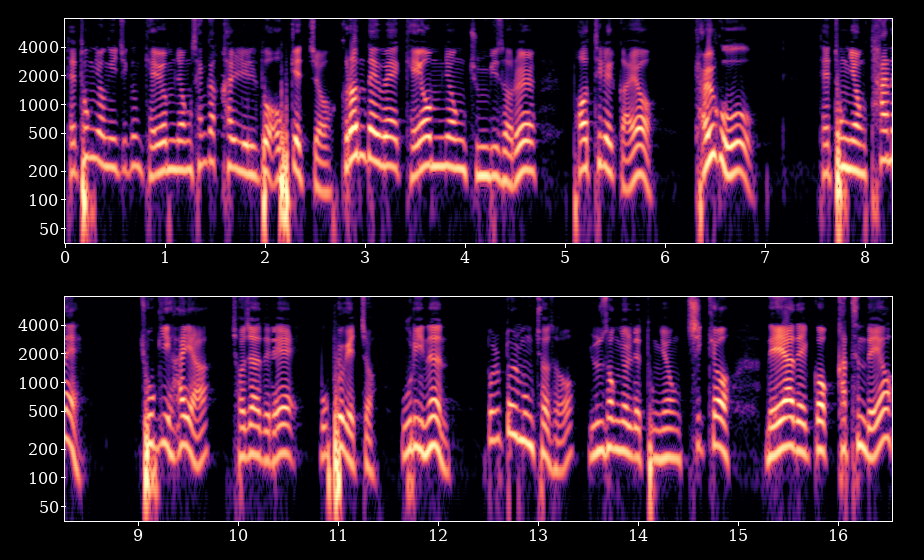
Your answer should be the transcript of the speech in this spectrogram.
대통령이 지금 계엄령 생각할 일도 없겠죠. 그런데 왜 계엄령 준비서를 버티릴까요? 결국 대통령 탄핵 조기 하야 저자들의 목표겠죠. 우리는 똘똘 뭉쳐서 윤석열 대통령 지켜내야 될 것 같은데요.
